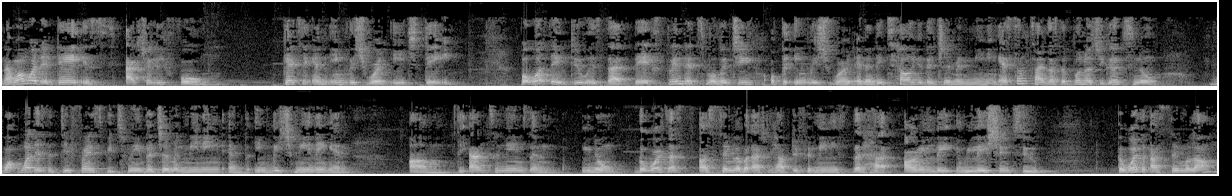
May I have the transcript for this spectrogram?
Now, one word a day is actually for getting an English word each day. But what they do is that they explain the etymology of the English word and then they tell you the German meaning. And sometimes, as a bonus, you get to know what what is the difference between the German meaning and the English meaning and um, the antonyms and you know the words that are similar but actually have different meanings that ha- are in, la- in relation to the words that are similar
